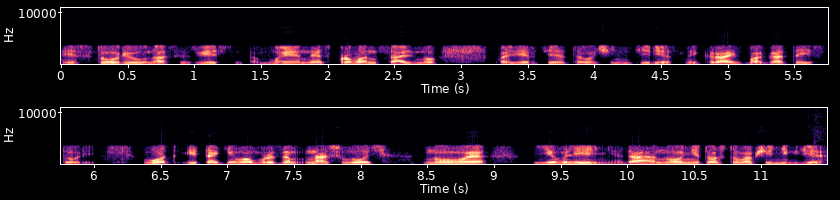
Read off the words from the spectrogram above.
историю. У нас известен там майонез провансаль, но, поверьте, это очень интересный край с богатой историей. Вот, и таким образом нашлось новое явление, да, но не то, что вообще нигде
